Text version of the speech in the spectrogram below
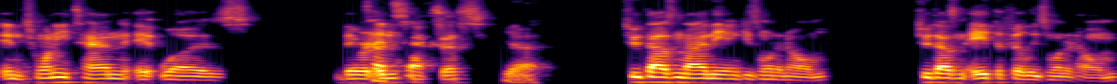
in 2010 it was they were Texas. in Texas. Yeah, 2009 the Yankees won at home. 2008 the Phillies won at home.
